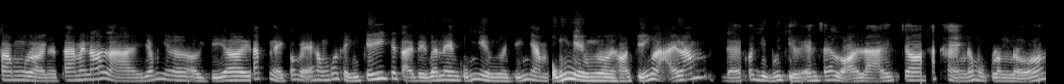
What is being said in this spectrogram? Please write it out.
xong rồi người ta mới nói là giống như ừ chị ơi khách này có vẻ không có thiện chí. Chứ tại vì bên em cũng nhiều người chuyển nhầm, cũng nhiều người họ chuyển lại lắm. Để có gì buổi chiều em sẽ gọi lại cho khách hàng đó một lần nữa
